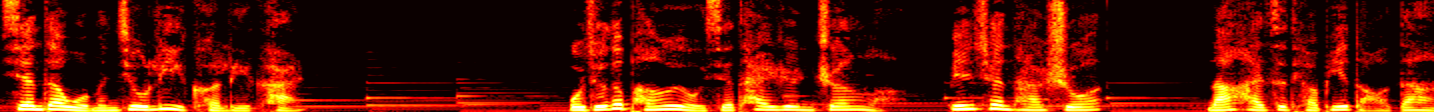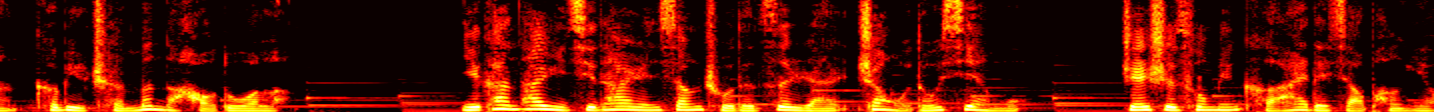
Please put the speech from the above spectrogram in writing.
现在我们就立刻离开。我觉得朋友有些太认真了，边劝他说：“男孩子调皮捣蛋可比沉闷的好多了。你看他与其他人相处的自然，让我都羡慕，真是聪明可爱的小朋友。”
